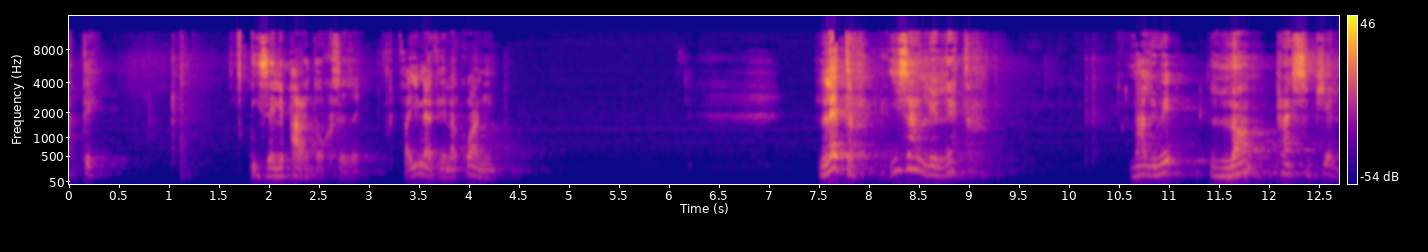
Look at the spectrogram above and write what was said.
ate izay le paradoxe zay fa iny avelako any iny lettre izy ary le lettre na le hoe lan principiel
